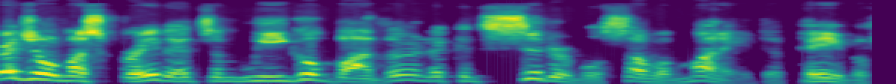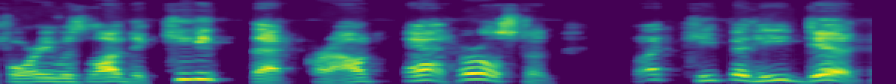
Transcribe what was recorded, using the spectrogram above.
Reginald Musgrave had some legal bother and a considerable sum of money to pay before he was allowed to keep that crown at Hurlstone, but keep it he did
